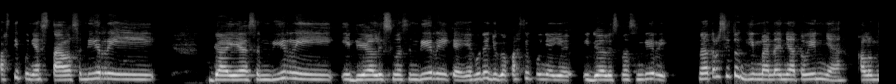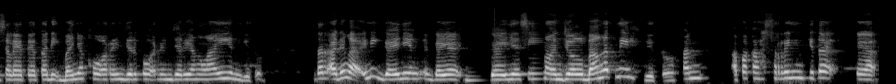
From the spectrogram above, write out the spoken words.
pasti punya style sendiri, gaya sendiri, idealisme sendiri. Kayak Yahuda juga pasti punya idealisme sendiri. Nah, terus itu gimana nyatuinnya? Kalau misalnya tadi banyak kok ranger kok ranger yang lain gitu. Ntar ada nggak ini gayanya yang gaya gayanya sih nonjol banget nih gitu. Kan apakah sering kita kayak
